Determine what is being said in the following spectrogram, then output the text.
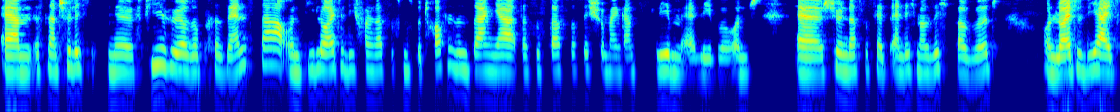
ähm, ist natürlich eine viel höhere Präsenz da und die Leute, die von Rassismus betroffen sind, sagen, ja, das ist das, was ich schon mein ganzes Leben erlebe und äh, schön, dass es jetzt endlich mal sichtbar wird. Und Leute, die halt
